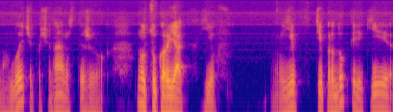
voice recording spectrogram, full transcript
На обличчі починає рости жирок. Ну, цукор як їв? Їв ті продукти, які е,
